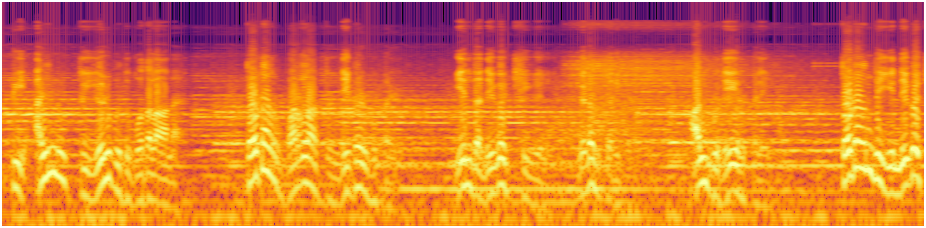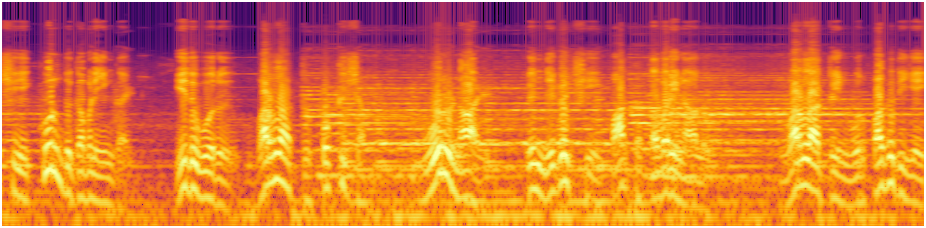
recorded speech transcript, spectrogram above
கிபி ஐநூற்று எழுபது முதலான தொடர் வரலாற்று நிகழ்வுகள் இந்த நிகழ்ச்சியில் இடம்பெறுகிறது. அன்பு நேயர்களே தொடர்ந்து இந்நிகழ்ச்சியை கூர்ந்து கவனியுங்கள். இது ஒரு வரலாற்று பொக்கிஷம். ஒரு நாள் இந்நிகழ்ச்சியை பார்க்க தவறினாலும் வரலாற்றின் ஒரு பகுதியை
